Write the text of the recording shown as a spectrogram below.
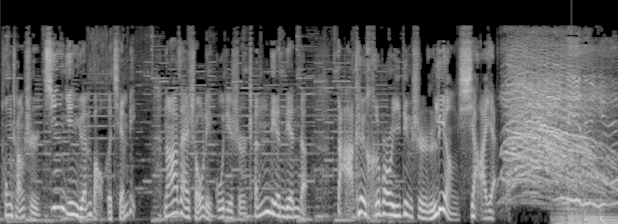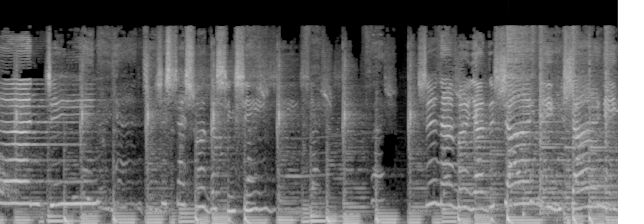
通常是金银元宝和钱币，拿在手里估计是沉甸甸的，打开荷包一定是亮瞎眼。你的眼睛是闪烁的星星，是那的 shining shining，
